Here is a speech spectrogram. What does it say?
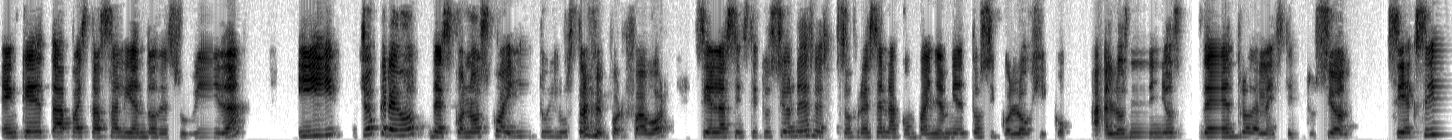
en qué etapa está saliendo de su vida. Y yo creo, desconozco ahí, tú ilústrame por favor, si en las instituciones les ofrecen acompañamiento psicológico a los niños dentro de la institución. Si existe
